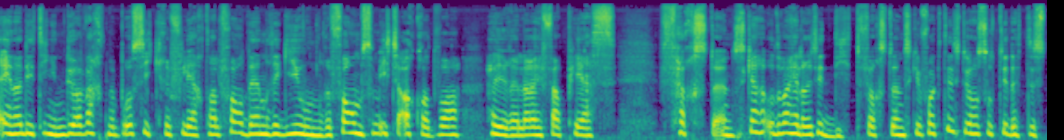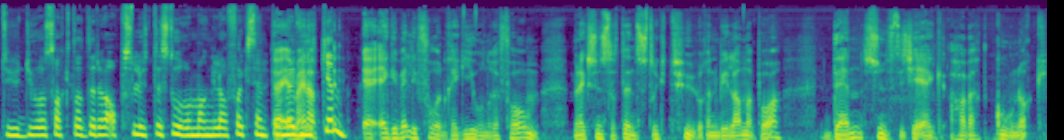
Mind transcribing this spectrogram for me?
en av de tingene du har vært med på å sikre flertall for, det er en regionreform som ikke akkurat var Høyre eller FrPs første ønske. Og det var heller ikke ditt første ønske, faktisk. Du har sittet i dette studioet og sagt at det var absolutt store mangler, f.eks. Ja, med Viken. Jeg er veldig for en regionreform, men jeg syns at den strukturen vi lander på, den syns ikke jeg har vært god nok.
